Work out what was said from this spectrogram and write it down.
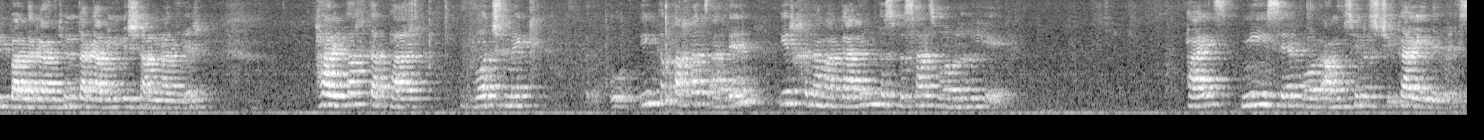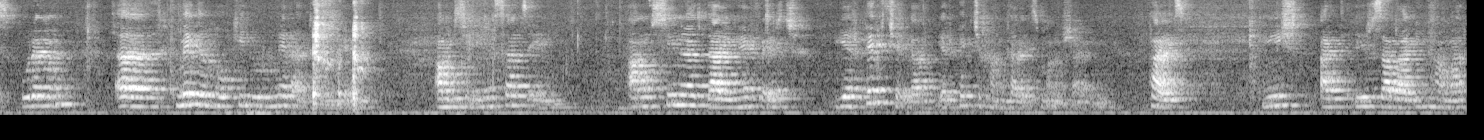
իր բադագանություն տակավին գշարնագեր, պարիպախտապար ոչ մեկ ինքը պախած ադեն իր խնամակալին պսպսած որհի է։ Բայց մի իսեր, որ ամուսինս չկա եդևես, ուրեմն մեկը հոգի լուրներ ատուներ, ամուսինի նսած էին, ամուսինը դարիներ վերջ, երբեք չեկա, երբեք չխանգարեց մանուշակին, բայց միշտ այդ իր զավագին համար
